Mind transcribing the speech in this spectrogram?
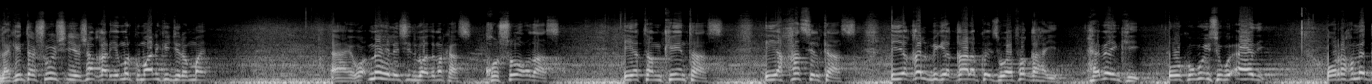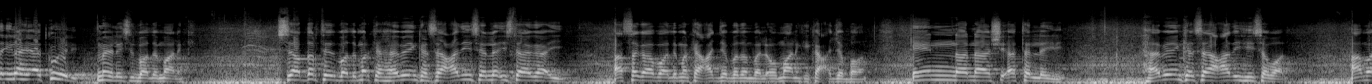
Laakiin tashwiish iyo shanqar iyo markuu maalinkii jira ma ma helaysid baad markaas. Khushuucdaas iyo tamkiintaas iyo xasilkaas iyo qalbiga qalabka iswaafaqahaya habeenkii oo kugu isugu aadi oo raxmadda ilaahay aad ku heli ma helaysid baad maalinkii sida darteed baad marka habeenka saacadiisa la istaagay asaga baad marka cajab badan bal oo maalinkii ka cajab badan inna naashi'ata al-layli habeenka saacadihiisa baad ama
